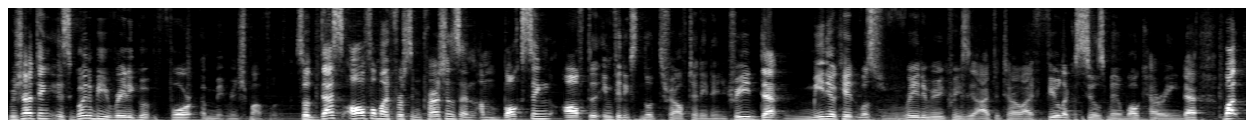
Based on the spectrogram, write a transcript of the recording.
which I think is going to be really good for a mid-range smartphone. So that's all for my first impressions and unboxing of the Infinix Note 12 2023. That media kit was really, really crazy, I have to tell. I feel like a salesman while carrying that. But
